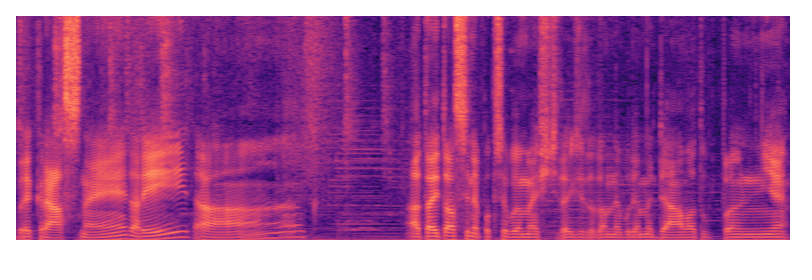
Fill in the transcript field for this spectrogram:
Bude krásné tady, tak. A tady to asi nepotřebujeme ještě, takže to tam nebudeme dávat úplně.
